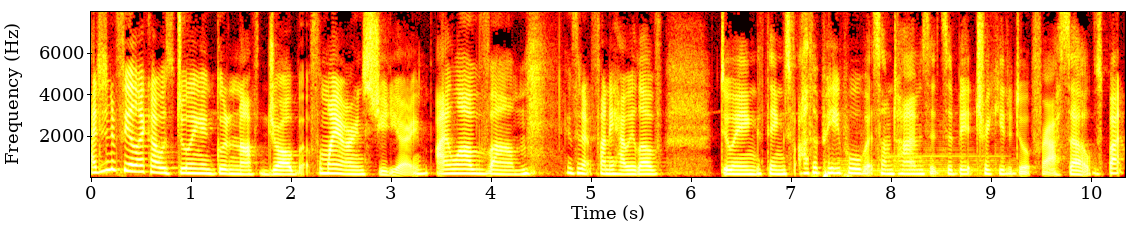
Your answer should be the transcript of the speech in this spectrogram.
I didn't feel like I was doing a good enough job for my own studio. I love, um, isn't it funny how we love doing things for other people, but sometimes it's a bit tricky to do it for ourselves. But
